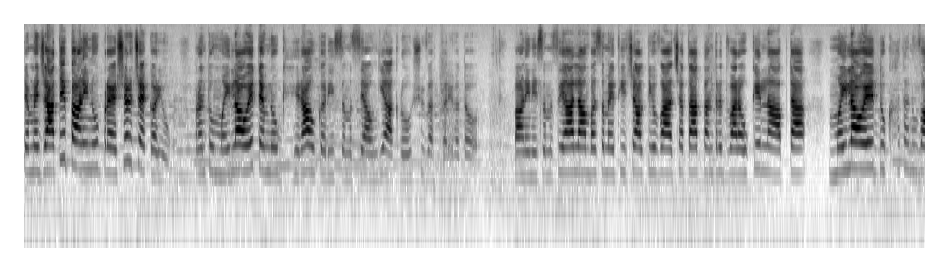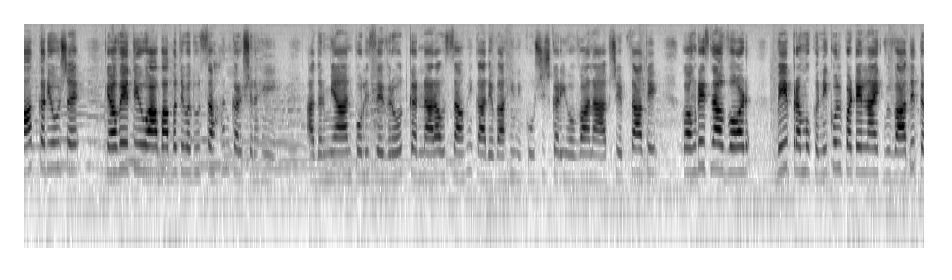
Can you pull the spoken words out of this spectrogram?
તેમણે જાતે પાણીનું પ્રેશર ચેક કર્યું, પરંતુ મહિલાઓએ તેમનો ઘેરાવ કરી સમસ્યા અંગે આક્રોશ વ્યક્ત કર્યો હતો. પાણીની સમસ્યા લાંબા સમયથી ચાલતી હોવા છતાં તંત્ર દ્વારા ઉકેલ ના આપતા મહિલાઓએ દુઃખદ અનુવાદ કર્યો છે કે હવે તેઓ આ બાબતે વધુ સહન કરશે નહીં. આ દરમિયાન પોલીસે વિરોધ કરનારાઓ સામે કાર્યવાહીની કોશિશ કરી હોવાના આક્ષેપ સાથે કોંગ્રેસના વોર્ડ બે પ્રમુખ નિકુલ પટેલના એક વિવાદિત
